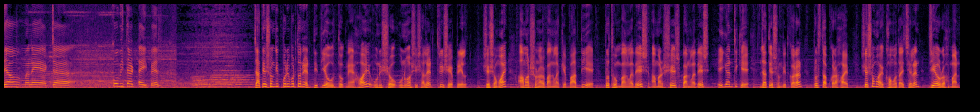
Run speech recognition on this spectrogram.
দেওয়া মানে একটা কবিতার টাইপের। জাতীয় সংগীত পরিবর্তনের দ্বিতীয় উদ্যোগ নেওয়া হয় উনিশশো উনআশি সালের ত্রিশে এপ্রিল। সে সময় আমার সোনার বাংলাকে বাদ দিয়ে প্রথম বাংলাদেশ, আমার শেষ বাংলাদেশ এই গানটিকে জাতীয় সংগীত করার প্রস্তাব করা হয়। সে সময় ক্ষমতায় ছিলেন জিয়াউর রহমান।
